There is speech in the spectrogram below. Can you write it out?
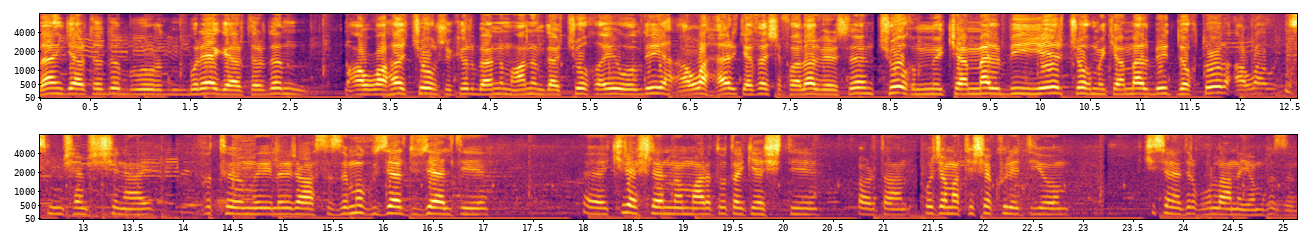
Ben getirdim, bur- buraya getirdim. Allah'a çok şükür benim hanım da çok iyi oldu. Allah herkese şifalar versin. Çok mükemmel bir yer, çok mükemmel bir doktor. Allah İsmim Şemsi Şinay. Fıtığımı, ile rahatsızlığımı güzel düzeldi. Ee, kireçlenmem vardı, o da geçti oradan. Hocama teşekkür ediyorum. İki senedir kullanıyorum kızım.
